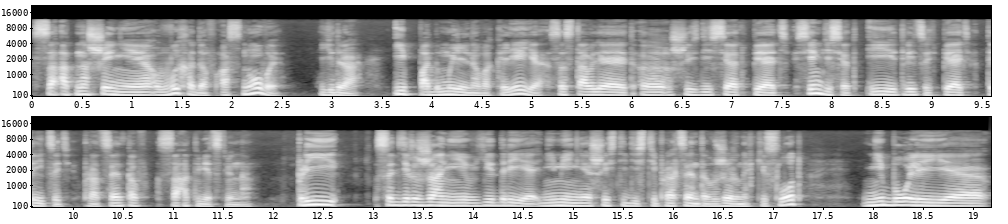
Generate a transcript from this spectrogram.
Соотношение выходов основы ядра и подмыльного клея составляет 65-70 э, и 35-30% соответственно. При содержании в ядре не менее 60% жирных кислот не более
